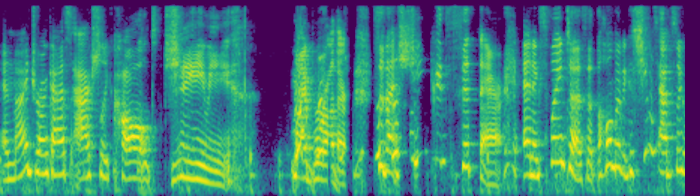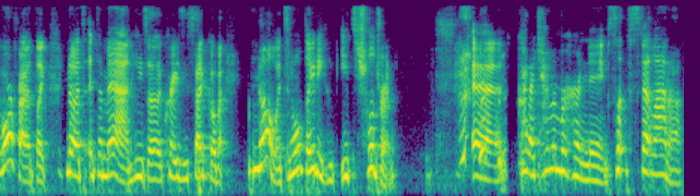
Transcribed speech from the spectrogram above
and my drunk ass actually called Jamie, my brother, so that she could sit there and explain to us that the whole movie, because she was absolutely horrified. Like, no, it's it's a man. He's a crazy psycho. But no, it's an old lady who eats children and God, I can't remember her name. Svetlana.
